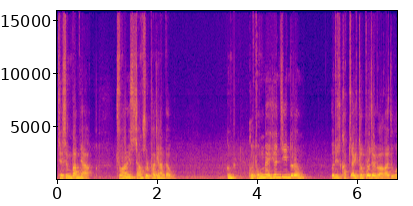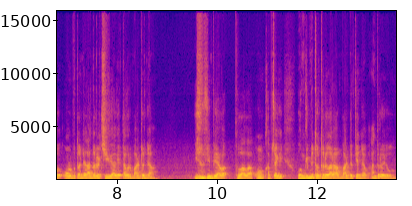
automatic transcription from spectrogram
재승방약, 중앙에서 장수를 파견한다고. 그럼 그 동네 현지인들은 어디서 갑자기 덮보잡이 와가지고 오늘부터 내가 너를 지휘하겠다 그런 말 듣냐? 이순신 부하가 오늘 갑자기 원균 밑으로 들어가라 말 듣겠냐고. 안 들어요.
